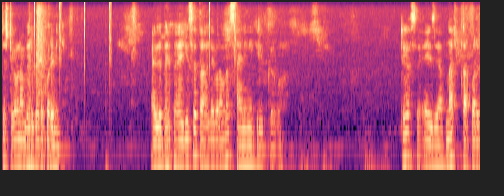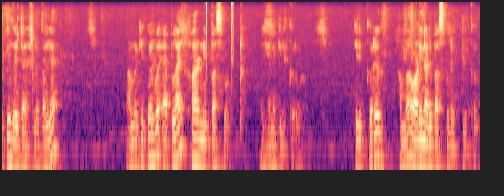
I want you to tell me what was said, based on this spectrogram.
চেষ্টা করুন আমি ভেরিফাইটা করে নিই। ভেরিফাই হয়ে গেছে, তাহলে এবার আমরা সাইনিং এ ক্লিক করব। ঠিক আছে? এই যে আপনার, তারপরের পেজ এটা আসলো। তাহলে আমরা কি করব? অ্যাপ্লাই ফর নিউ পাসপোর্ট এখানে ক্লিক করব। ক্লিক করে আমরা অর্ডিনারি পাসপোর্টে ক্লিক করব।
